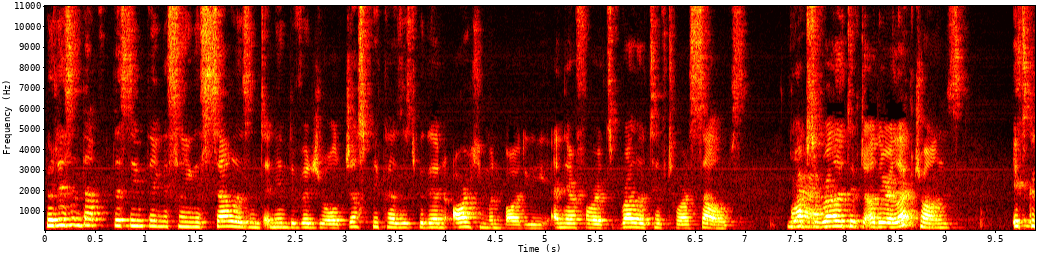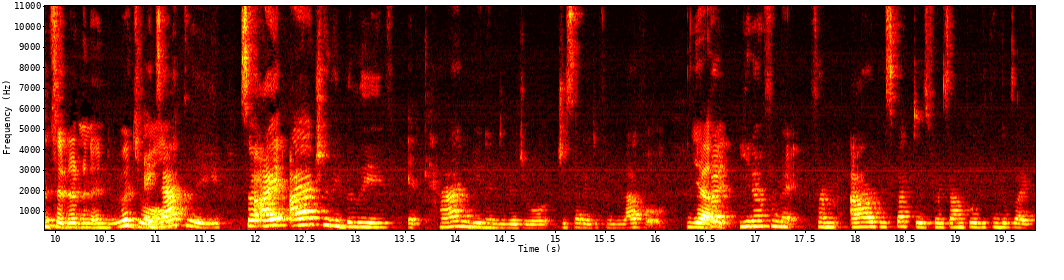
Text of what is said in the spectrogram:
But isn't that the same thing as saying a cell isn't an individual just because it's within our human body and therefore it's relative to ourselves? Perhaps Yeah. relative to other electrons, it's considered an individual. Exactly. So I, I actually believe it can be an individual just at a different level. Yeah. But you know, from it, from our perspectives, for example, if you think of like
